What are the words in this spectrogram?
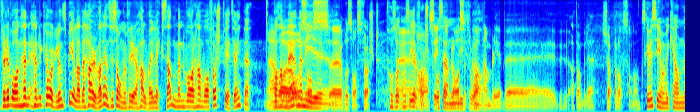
För det var en Hen- Henrik Höglund spelade halva den säsongen för er och halva i Leksand. Men var han var först vet jag inte. Han var han med när ni... oss, eh, hos oss först. Hos- hos er Eh, först, Ja, gick och sen bra gick- så tror jag ja. att han blev, eh, att de ville köpa loss honom. Ska vi se om vi kan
